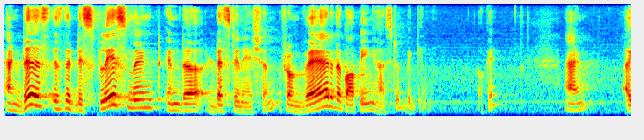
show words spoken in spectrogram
and this is the displacement in the destination from where the copying has to begin. Okay. And uh,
